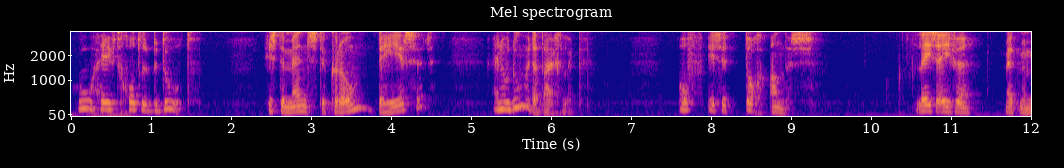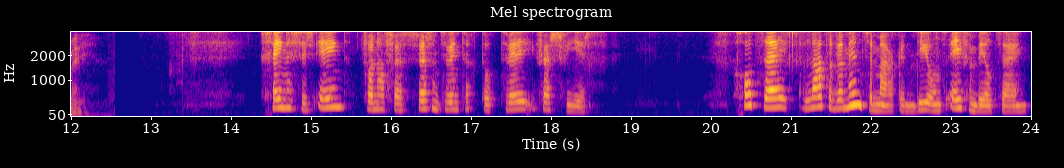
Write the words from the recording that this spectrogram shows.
Hoe heeft God het bedoeld? Is de mens de kroon, de heerser? En hoe doen we dat eigenlijk? Of is het toch anders? Lees even met me mee. Genesis 1 vanaf vers 26 tot 2 vers 4. God zei: Laten we mensen maken die ons evenbeeld zijn,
